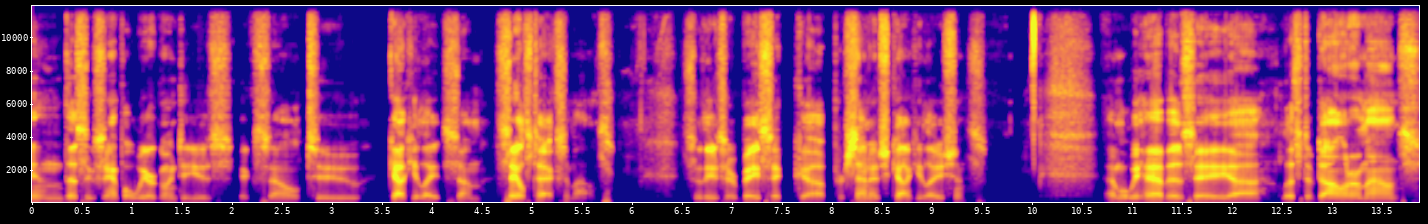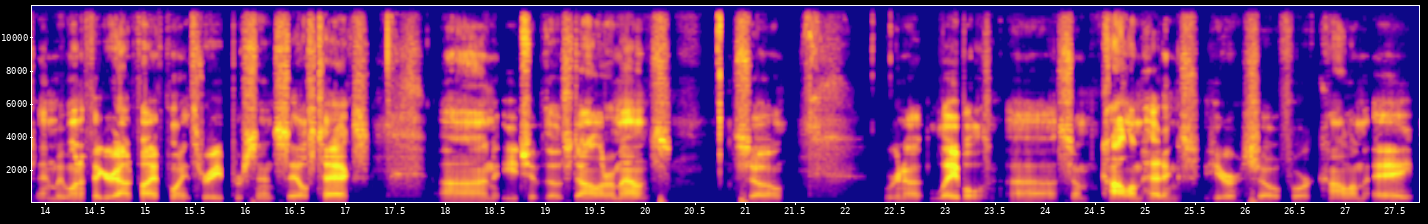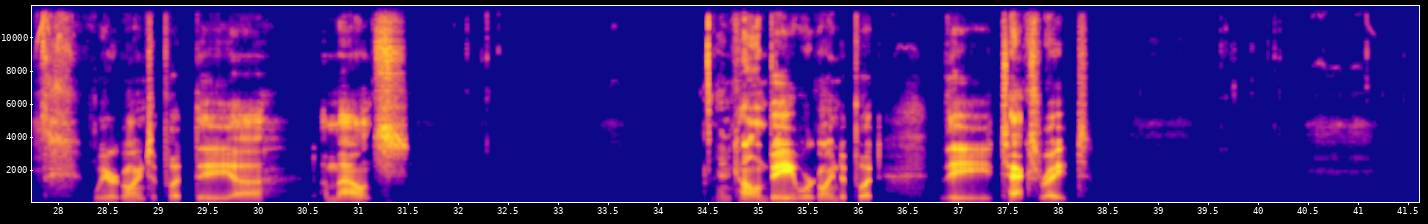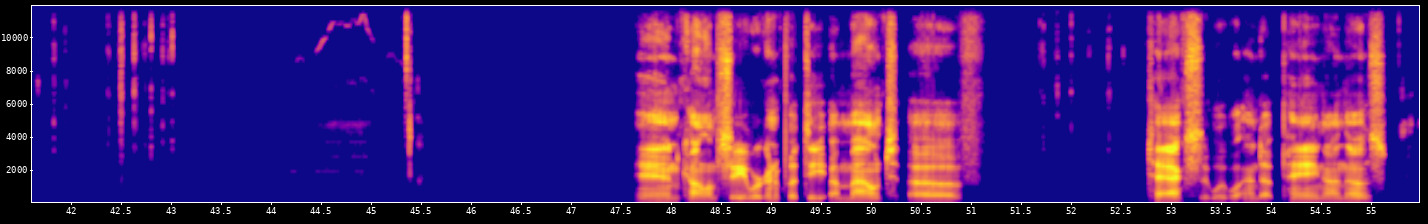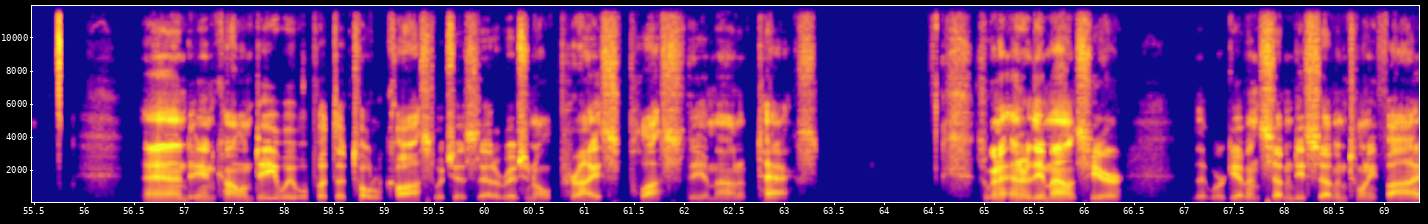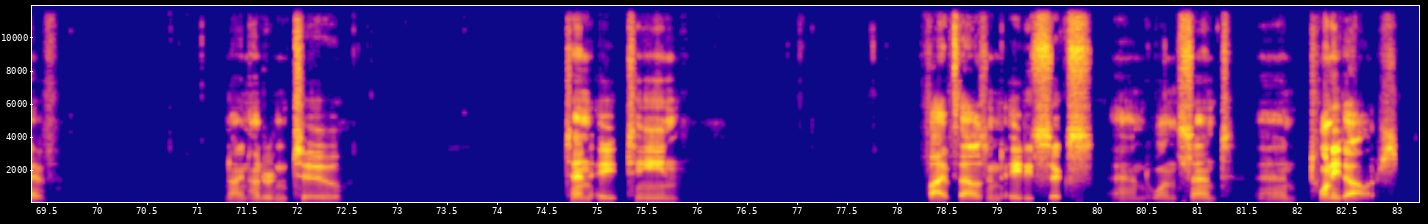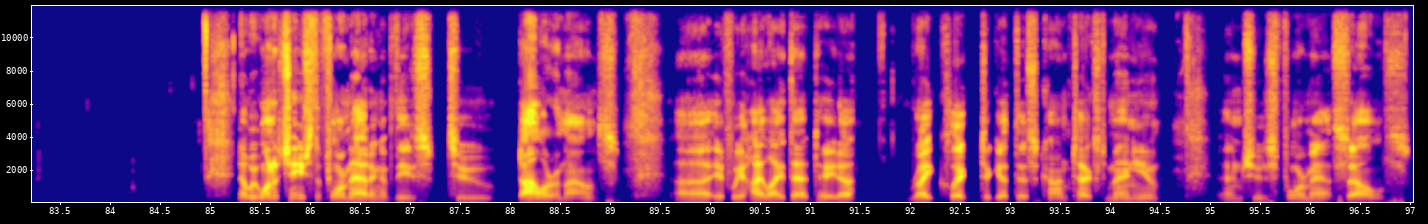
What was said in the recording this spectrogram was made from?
In this example, we are going to use Excel to calculate some sales tax amounts. So these are basic uh, percentage calculations. And what we have is a uh, list of dollar amounts, and we want to figure out 5.3% sales tax on each of those dollar amounts. So we're going to label uh, some column headings here. So for column A, we are going to put the uh, amounts. In column B, we're going to put the tax rate. In column C, we're going to put the amount of tax that we will end up paying on those. And in column D, we will put the total cost, which is that original price plus the amount of tax. So we're going to enter the amounts here that we're given, 7725, 902, 1018, 5086 and 1 cent, and $20. Now we want to change the formatting of these to dollar amounts. Uh, if we highlight that data, right click to get this context menu and choose Format Cells.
